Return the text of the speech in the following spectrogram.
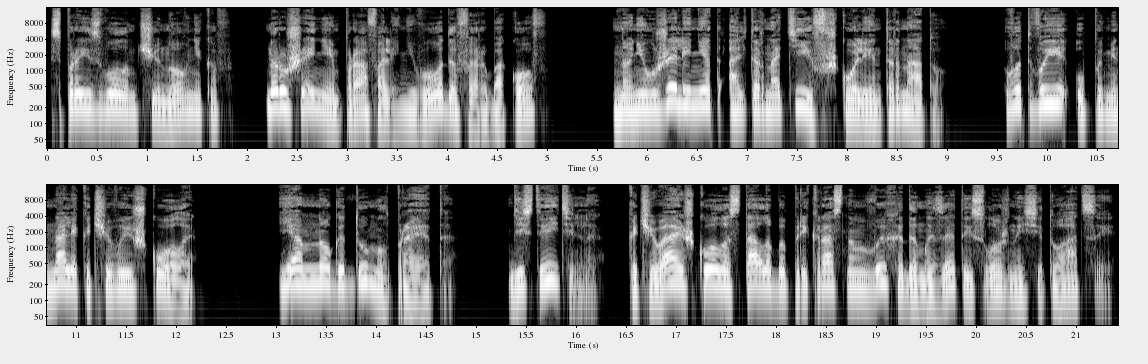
с произволом чиновников, нарушением прав оленеводов и рыбаков. Но неужели нет альтернатив в школе-интернату? Вот вы упоминали кочевые школы. Я много думал про это. Действительно, кочевая школа стала бы прекрасным выходом из этой сложной ситуации.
